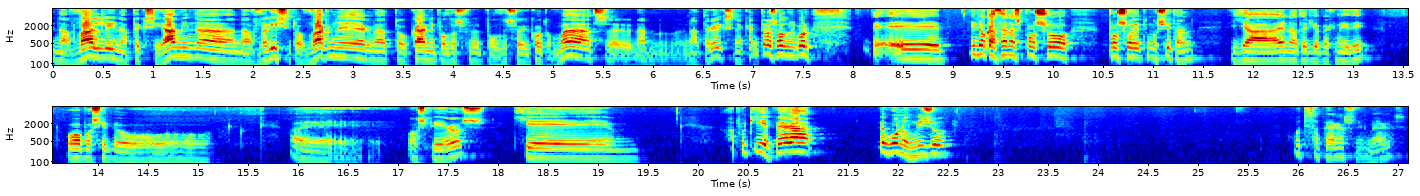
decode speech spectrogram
να βάλει, να παίξει άμυνα, να βρίσει το Βάγνερ, να το κάνει ποδοσφαι- ποδοσφαιρικό το μάτς, ε, να, να τρέξει, να κάνει. Τέλος πάντων λοιπόν, ε, είναι ο καθένας πόσο, πόσο έτοιμος ήταν για ένα τέτοιο παιχνίδι, όπως είπε ο, ε, ο Σπύρος και από εκεί και πέρα εγώ νομίζω ότι θα περάσουν οι μέρες.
